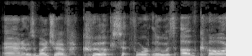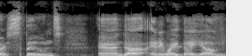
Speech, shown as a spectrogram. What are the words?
And it was a bunch of cooks at Fort Lewis, of course, spoons. And uh, anyway, they um,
